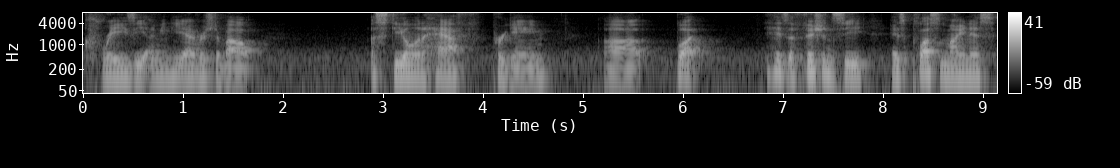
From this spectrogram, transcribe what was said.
crazy. I mean, he averaged about a steal and a half per game, uh, but his efficiency, his plus minus,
